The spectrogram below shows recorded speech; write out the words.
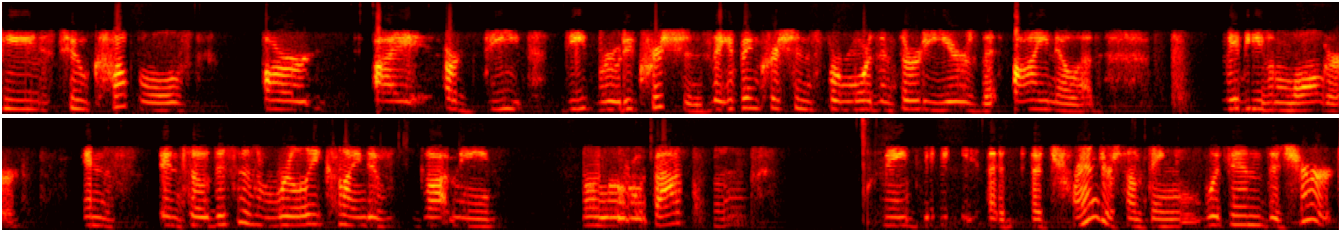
these two couples are I are deep, deep rooted Christians. They have been Christians for more than 30 years that I know of, maybe even longer. And and so this has really kind of got me a little baffled. Maybe a, a trend or something within the church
